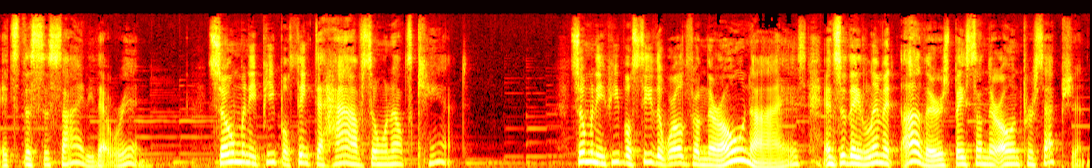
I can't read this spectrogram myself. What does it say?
It's the society that we're in. So many people think to have, someone else can't. So many people see the world from their own eyes, and so they limit others based on their own perception.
